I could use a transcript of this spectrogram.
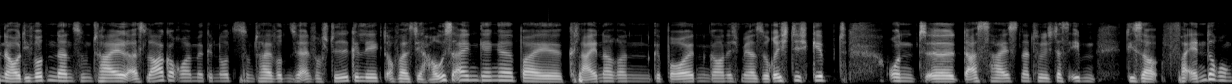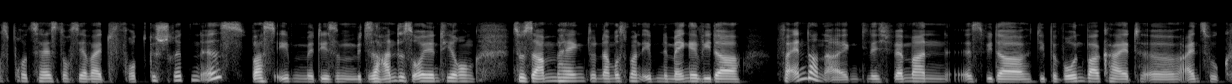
Genau, die wurden dann zum Teil als Lagerräume genutzt, zum Teil wurden sie einfach stillgelegt, auch weil es die Hauseingänge bei kleineren Gebäuden gar nicht mehr so richtig gibt. Und äh, das heißt natürlich, dass eben dieser Veränderungsprozess doch sehr weit fortgeschritten ist, was eben mit diesem, mit dieser Handelsorientierung zusammenhängt. Und da muss man eben eine Menge wieder verändern eigentlich, wenn man es wieder die Bewohnbarkeit äh, Einzug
